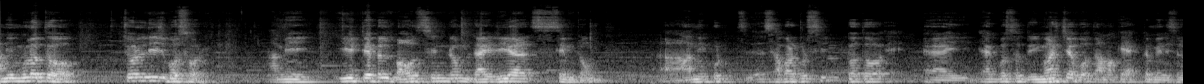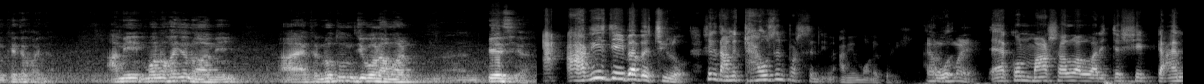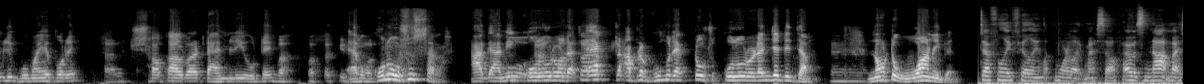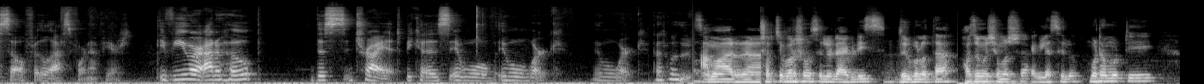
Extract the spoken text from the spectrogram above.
আমি মূলত চল্লিশ বছর আমি ইরিটেবল বাউল সিন্ড্রোম ডায়রিয়ার সিমটম আমি সাফার করছি। গত, এই, এক বছর দুই মাস যাবৎ আমাকে একটা মেডিসিনও খেতে হয় না। আমি, মনে হয় যেন আমি একটা নতুন জীবন আমার পেয়েছি আগে যেভাবে ছিল সেটা আমি থাউজেন্ড পার্সেন্ট আমি মনে করি। এখন মার্শাল আল্লাহ ইচ্ছা সে টাইমলি ঘুমাইয়ে পড়ে। সকালবেলা টাইমলি উঠে। এবং কোনো ওষুধ ছাড়া। আগে আমি কোলোরোডা একটা- আপনার ঘুমের একটা ওষুধ কোলোরোডান যেতে যাম হ্যাঁ, not one even definitely feeling more like myself. I was not myself for the last four and a half years. If you are out of hope, this try it because it will it will work. It আমার সবচেয়ে বড় সমস্যা ছিল diabetes দুর্বলতা হজমের সমস্যা এগুলো ছিল। মোটামুটি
